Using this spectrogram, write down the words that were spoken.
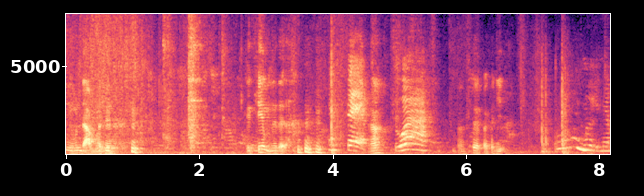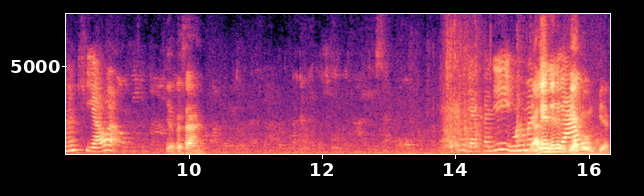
มือมันดำมาเลยเข้มๆเลยเด้อให้แสบอะตัวอะเสร็จไปขยิบอุ้ยมืออีเนี่ยมันเขียวอะเคี้ยวกระซ่างอยากขยี้มือมันอย่าเล่นเดี๋ยวมันเปียกลูกมันเปียก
